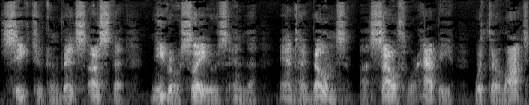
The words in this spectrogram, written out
seek to convince us that Negro slaves in the antebellum uh, South were happy with their lot,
